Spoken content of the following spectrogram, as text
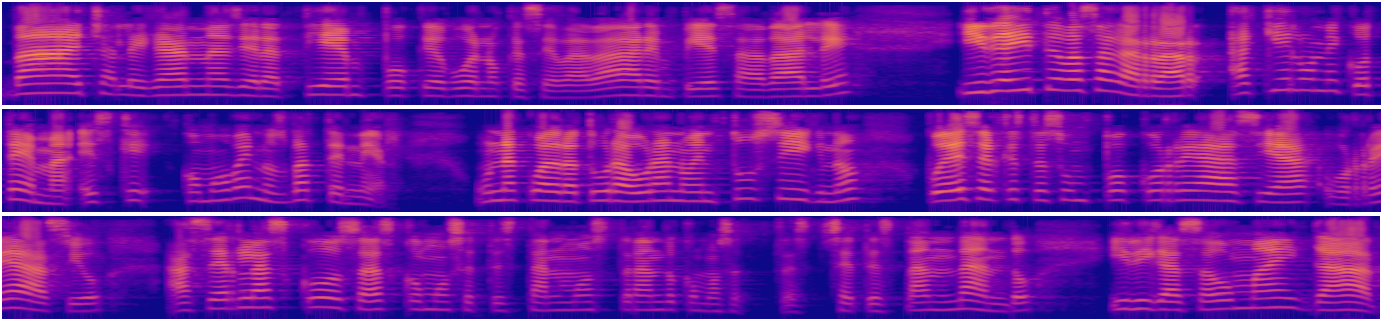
va, échale ganas, ya era tiempo, qué bueno que se va a dar, empieza, dale. Y de ahí te vas a agarrar. Aquí el único tema es que como Venus va a tener una cuadratura ahora no en tu signo, puede ser que estés un poco reacia o reacio a hacer las cosas como se te están mostrando, como se te, se te están dando y digas, oh my God,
